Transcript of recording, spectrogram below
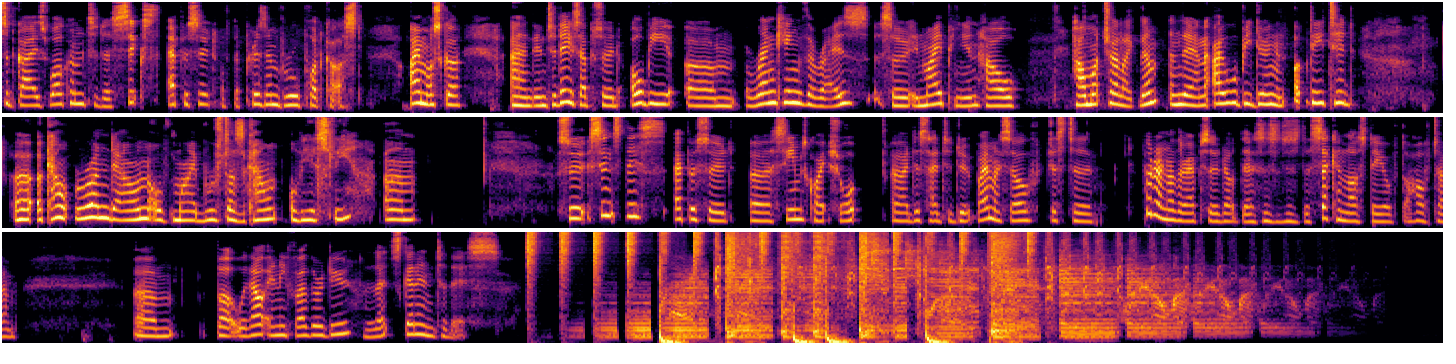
What's up, guys? Welcome to the sixth episode of the Prison Brawl podcast. I'm Oskar, and in today's episode, I'll be um, ranking the res. So, in my opinion, how how much I like them, and then I will be doing an updated uh, account rundown of my Brawl Stars account, obviously. Um, so, since this episode uh, seems quite short, I decided to do it by myself just to put another episode out there. Since this is the second last day of the half term. Um, but without any further ado, let's get into this.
